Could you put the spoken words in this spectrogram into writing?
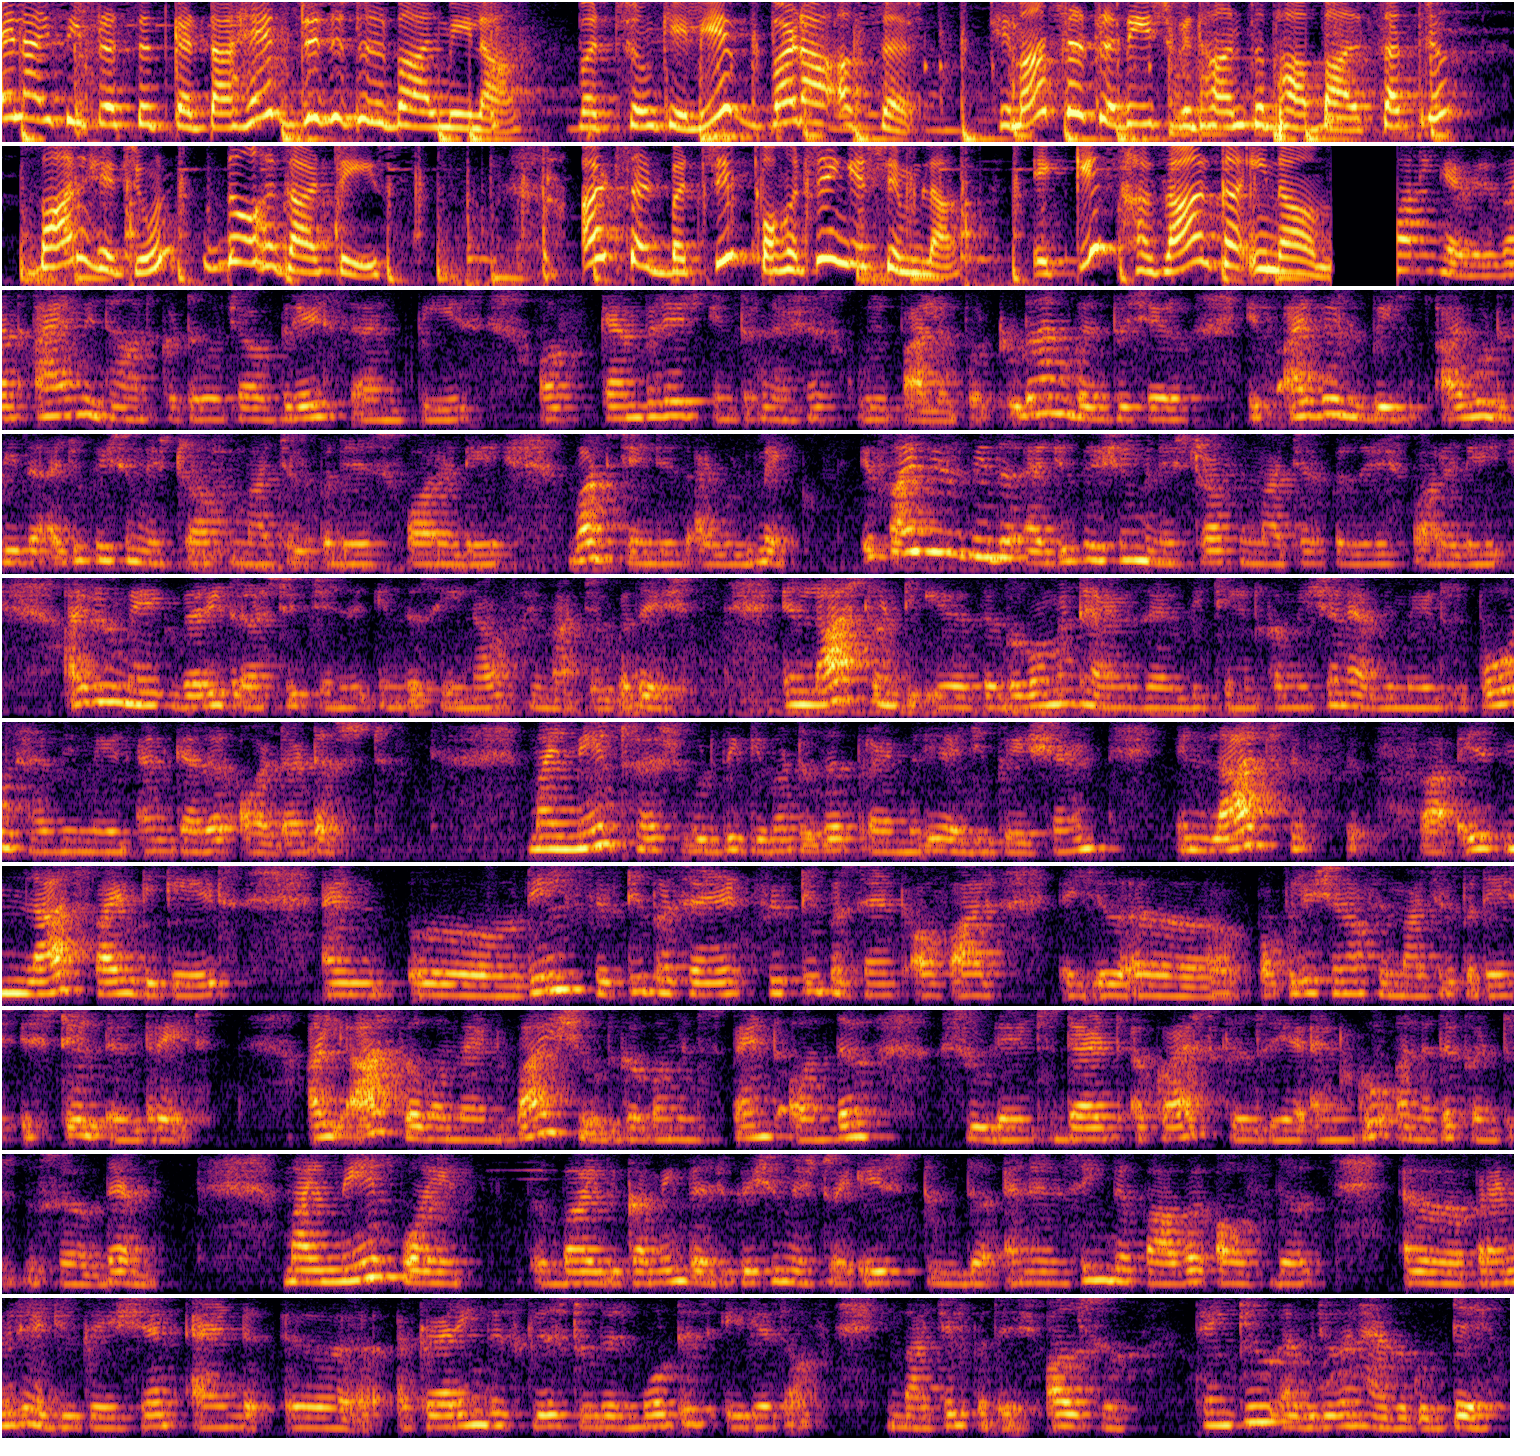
LIC प्रस्तुत करता है डिजिटल बाल मेला बच्चों के लिए बड़ा अवसर। हिमाचल प्रदेश विधानसभा बाल सत्र 12 जून 2023 हज़ार तेईस। अड़सठ बच्चे पहुँचेंगे शिमला। इक्कीस हज़ार का इनाम। Morning every one I am Vidhan Katoch of grade seven peace of Cambridge International School Palanpur today I am going to share if I will I would be the education minister of Himachal Pradesh for a day what changes I would make If I will be the Education Minister of Himachal Pradesh for a day, I will make very drastic changes in the scene of Himachal Pradesh. In last 20 years, the government hands have been changed, commission have been made, reports have been made and gather all the dust. My main thrust would be given to the primary education in last in last five decades, and uh, till fifty percent fifty percent of our uh, population of Himachal Pradesh is still illiterate. I ask government why should government spend on the students that acquire skills here and go another country to serve them. My main point by becoming the education minister is to the enhancing the power of the uh, primary education and uh, acquiring the skills to the remotest areas of Himachal Pradesh. Also, thank you everyone. Have a good day.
